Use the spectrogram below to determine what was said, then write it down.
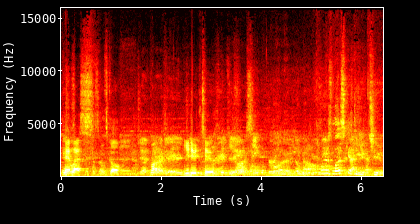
Hey Les, let's go. You do too. Where's Les get to do two?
